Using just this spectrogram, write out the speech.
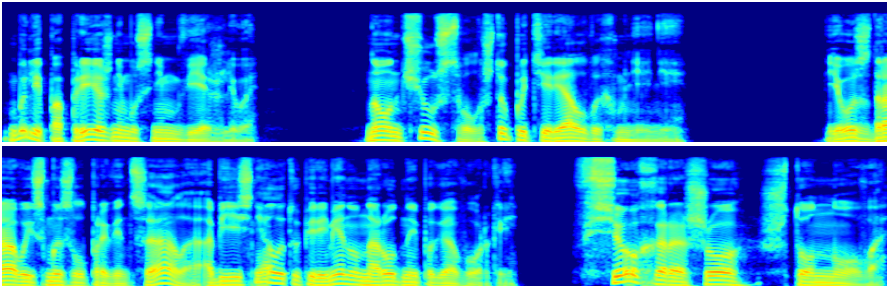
были по-прежнему с ним вежливы, но он чувствовал, что потерял в их мнении. Его здравый смысл провинциала объяснял эту перемену народной поговоркой. Все хорошо, что ново.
